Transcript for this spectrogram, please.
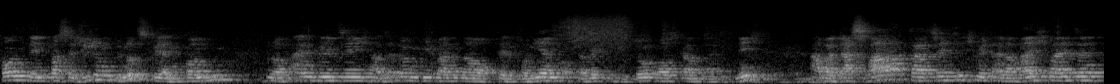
von den Passagieren benutzt werden konnten. Und auf einem Bild sehe ich also irgendjemanden auch telefonieren, ob da wirklich ein Ton rauskam, weiß ich nicht. Aber das war tatsächlich mit einer Reichweite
